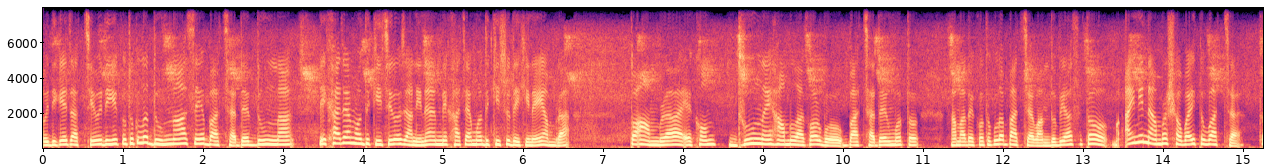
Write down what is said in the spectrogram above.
ওইদিকে যাচ্ছি। ওইদিকে কতগুলো দুমনা আছে, বাচ্চাদের দুমনা এই খাঁচার মধ্যে কী ছিল জানি না, এমনি খাঁচার মধ্যে কিছু দেখি নাই আমরা। তো আমরা এখন ধুলনায় হামলা করব, বাচ্চাদের মতো। আমাদের কতগুলো বাচ্চা বান্ধবী আছে তো, আই মিন আমরা সবাই তো বাচ্চা। তো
